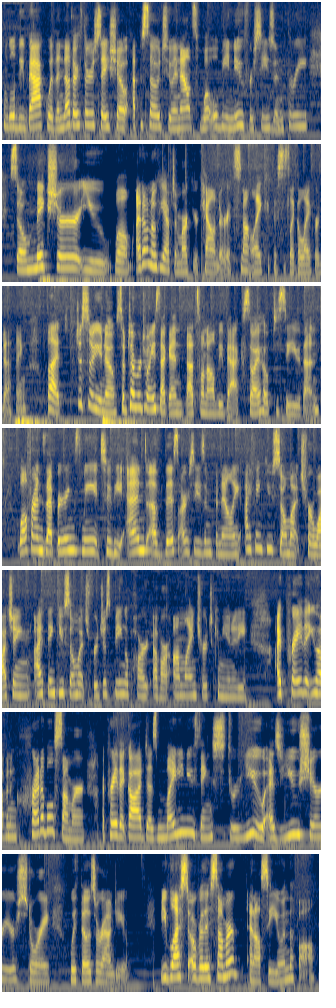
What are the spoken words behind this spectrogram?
We'll be back with another Thursday show episode to announce what will be new for season three. So make sure you, well, I don't know if you have to mark your calendar. It's not like this is like a life or death thing, but just so you know, September 22nd, that's when I'll be back. So I hope to see you then. Well, friends, that brings me to the end of this, our season finale. I thank you so much for watching. I thank you so much for just being a part of our online church community. I pray that you have an incredible summer. I pray that God does mighty new things through you as you share your story with those around you. Be blessed over this summer, and I'll see you in the fall.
